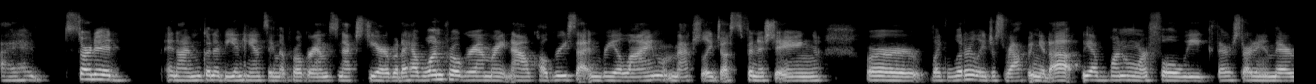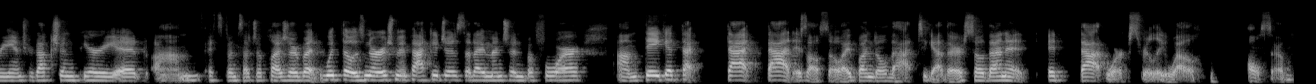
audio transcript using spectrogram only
I started and I'm going to be enhancing the programs next year. But I have one program right now called Reset and Realign. I'm actually just finishing or like literally just wrapping it up. We have one more full week. They're starting their reintroduction period. Um, it's been such a pleasure. But with those nourishment packages that I mentioned before, um, they get that that that is also I bundle that together. So then it it that works really well also.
